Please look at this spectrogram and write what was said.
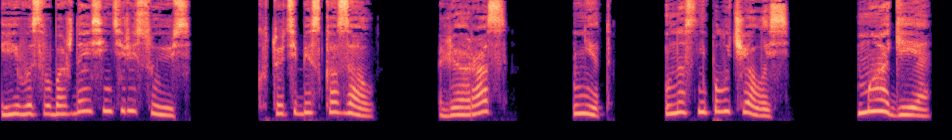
и, высвобождаясь, интересуюсь. «Кто тебе сказал?» «Леорас?» «Нет, у нас не получалось». «Магия!»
